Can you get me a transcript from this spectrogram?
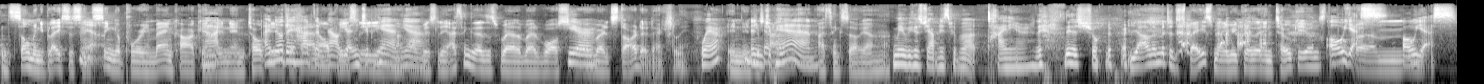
in so many places in Yeah. Singapore, in Bangkok, in, Yeah, in, in Tokyo. I know they have Japan, them now. Yeah, in obviously, Japan, yeah. obviously. I think that is where, where it was uh, where it started actually. Where? In, in, In Japan. Japan. I think so. Yeah. Maybe because Japanese people are tinier, they're, they're shorter. Yeah, limited space maybe because in Tokyo and stuff. Oh yes, um, oh yes.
